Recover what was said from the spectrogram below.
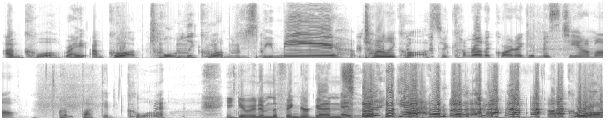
I'm cool, right? I'm cool. I'm totally cool. I'm gonna just be me. I'm totally cool. So I come around the corner, give Miss T. I'm all, I'm fucking cool. You giving him the finger guns? And then, yeah, I'm cool.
